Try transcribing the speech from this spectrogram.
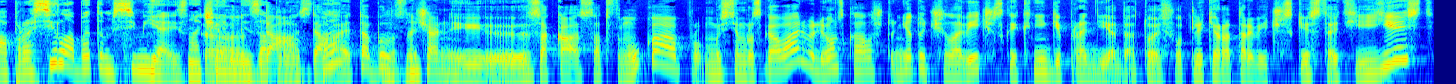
А просила об этом семья, изначальный Э, запрос, да? да? Да, это был изначальный э, заказ от внука. Мы с ним разговаривали, он сказал, что нету человеческой книги про деда. То есть вот литературоведческие статьи есть,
